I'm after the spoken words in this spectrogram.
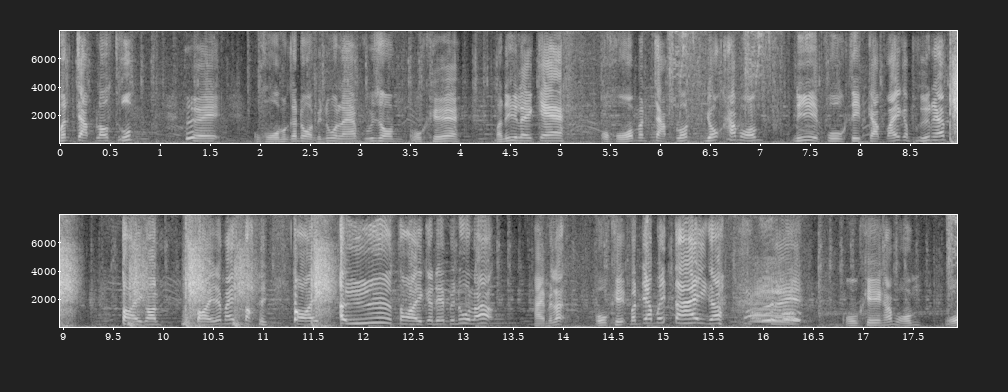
มันจับเราทุบ เฮ้ย โอ้โห มันกระโดดไปนู่นแล้วครับคุณผู้ชม โอเค มานี่เลยแก โอ้โห มันจับรถยกครับผม นี่ผูกติดกับไว้กับพื้นครับ ต่อยก่อน ต่อยได้ไหมต่อย ต่อย เออ ต่อยกระเด็นไปนู่นแล้ว หายไปแล้ว โอเค มันยังไม่ตายอีกเหรอเฮ้ย โอเคครับผมโอ้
